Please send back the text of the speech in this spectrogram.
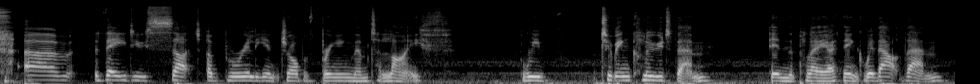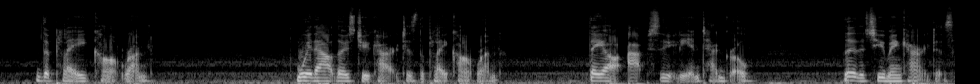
um, they do such a brilliant job of bringing them to life. We've to include them in the play. I think without them, the play can't run. Without those two characters, the play can't run. They are absolutely integral. They're the two main characters.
